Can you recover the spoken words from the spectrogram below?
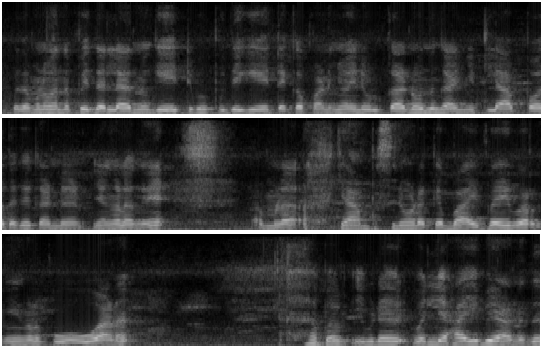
അപ്പോൾ നമ്മൾ വന്നപ്പോൾ ഇതല്ലായിരുന്നു. ഗേറ്റ് ഇപ്പോൾ പുതിയ ഗേറ്റൊക്കെ പണിഞ്ഞു. അതിന്റെ ഉദ്ഘാടനമൊന്നും കഴിഞ്ഞിട്ടില്ല. അപ്പോൾ അതൊക്കെ കണ്ട് ഞങ്ങളങ്ങനെ നമ്മളെ ക്യാമ്പസിനോടൊക്കെ ബൈ ബൈ പറഞ്ഞ് ഞങ്ങൾ പോവുകയാണ്. അപ്പം ഇവിടെ വലിയ ഹൈവേ ആണിത്.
